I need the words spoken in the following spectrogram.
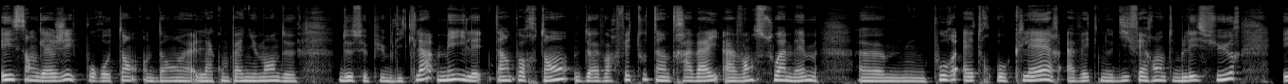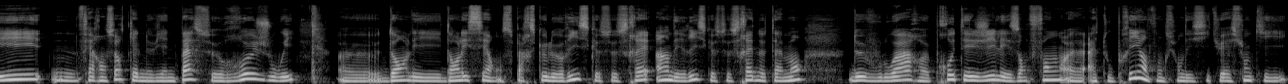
et s'engager pour autant dans l'accompagnement de, de ce public-là, mais il est important d'avoir fait tout un travail avant soi-même euh, pour être au clair avec nos différentes blessures et faire en sorte qu'elles ne viennent pas se rejouer euh, dans, les, dans les séances. Parce que le risque, ce serait, un des risques, ce serait notamment de vouloir protéger les enfants euh, à tout prix en fonction des situations qui,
